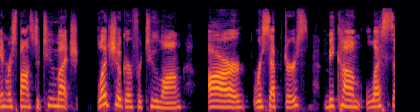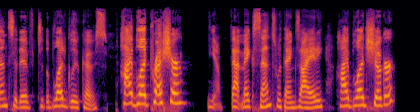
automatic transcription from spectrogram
in response to too much blood sugar for too long, our receptors become less sensitive to the blood glucose. High blood pressure, you know, that makes sense with anxiety. High blood sugar,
